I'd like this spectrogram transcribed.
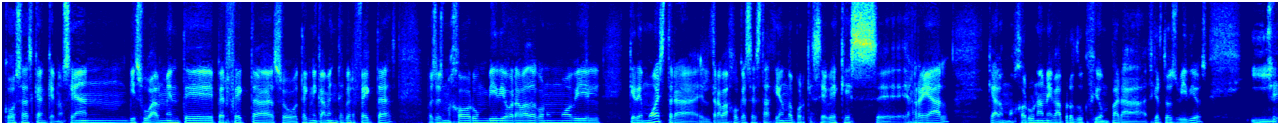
cosas que aunque no sean visualmente perfectas o técnicamente perfectas, pues es mejor un vídeo grabado con un móvil que demuestra el trabajo que se está haciendo porque se ve que es, eh, real, que a lo mejor una megaproducción para ciertos vídeos. Y,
